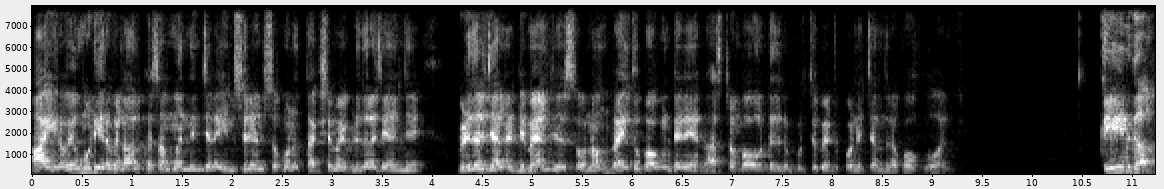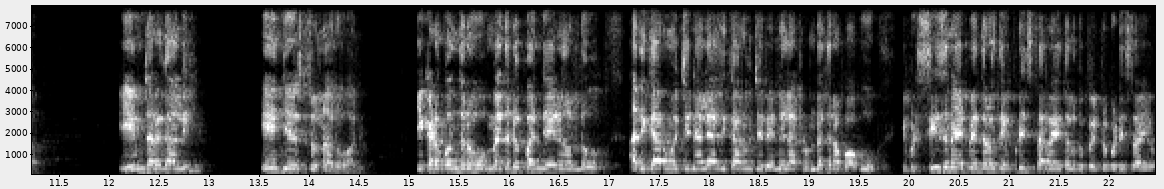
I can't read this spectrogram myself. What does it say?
ఆ ఇరవై మూడు ఇరవై నాలుగుకు సంబంధించిన ఇన్సూరెన్స్ సొమ్మును తక్షణమే విడుదల చేయాలని విడుదల చేయాలని డిమాండ్ చేస్తున్నాం. రైతు బాగుంటేనే రాష్ట్రం బాగుంటుందని గుర్తుపెట్టుకోండి చంద్రబాబు అని. క్లీన్గా ఏం జరగాలి? ఏం చేస్తున్నారు అని. ఇక్కడ కొందరు మెదడు పనిచేయని వాళ్ళు అధికారం వచ్చి నెల అధికారం వచ్చి రెండు నెలలు అట్లా ఉండదురా బాబు. ఇప్పుడు సీజన్ అయిపోయిన తర్వాత ఎప్పుడు ఇస్తారు రైతులకు పెట్టుబడి సాయం?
